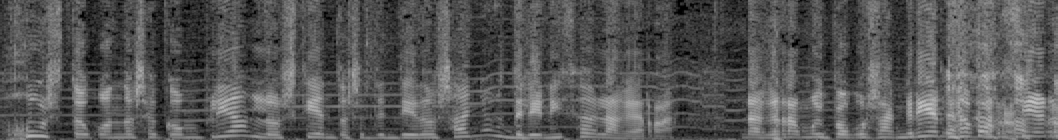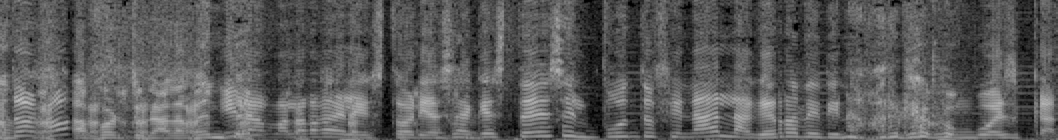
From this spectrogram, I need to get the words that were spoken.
justo cuando se cumplían los 172 años del inicio de la guerra. Una guerra muy poco sangrienta, por cierto, ¿no? Afortunadamente. Y la más larga de la historia. O sea que este es el punto final, la guerra de Dinamarca con Huescar.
